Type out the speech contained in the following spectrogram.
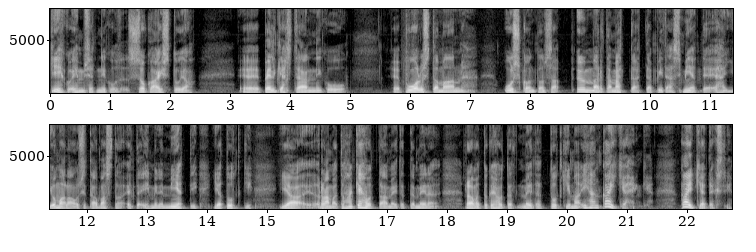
kiihkoihmiset niinku sokaistuja e, pelkästään niinku, e, puolustamaan uskontonsa ymmärtämättä, että pitäisi miettiä. Eihän Jumala on sitä vastaan, että ihminen mietti ja tutki. Ja Raamattuhan kehottaa meitä, että meidän, Raamattu kehottaa meitä tutkimaan ihan kaikkia henkiä, kaikkia tekstiä.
